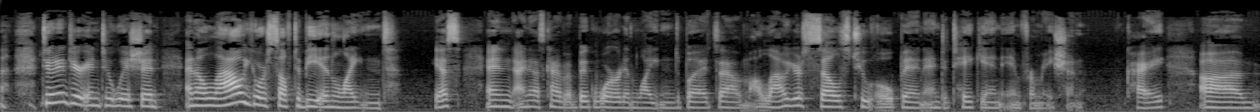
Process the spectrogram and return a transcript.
tune into your intuition and allow yourself to be enlightened Yes, and I know it's kind of a big word, enlightened, but um, allow your cells to open and to take in information. Okay, um,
